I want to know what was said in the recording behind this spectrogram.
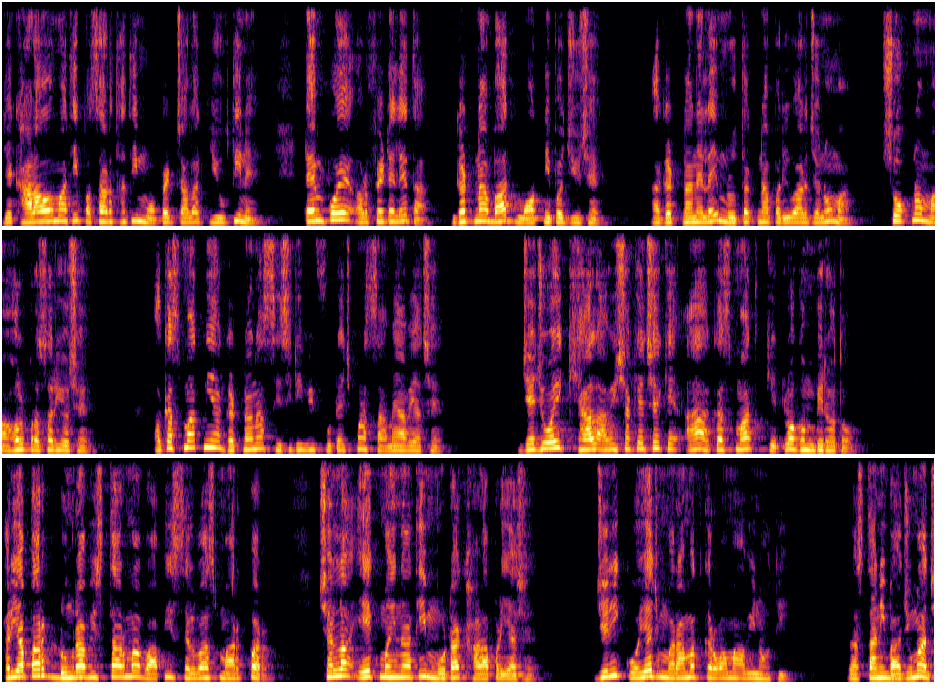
જે ખાડાઓમાંથી પસાર થતી મોપેડ ચાલક યુવતીને ટેમ્પોએ અડફેટે લેતા ઘટના બાદ મોત નીપજ્યું છે. આ ઘટનાને લઈ મૃતકના પરિવારજનોમાં શોકનો માહોલ પ્રસર્યો છે. અકસ્માતની આ ઘટનાના સીસીટીવી ફૂટેજ પણ સામે આવ્યા છે. જે જોઈ ખ્યાલ આવી શકે છે કે આ અકસ્માત કેટલો ગંભીર હતો. હરિયાપાર્ક ડુંગરા વિસ્તારમાં વાપી સેલવાસ માર્ગ પર છેલ્લા એક મહિનાથી મોટા ખાડા પડ્યા છે, જેની કોઈ જ મરામત કરવામાં આવી નહોતી. રસ્તાની બાજુમાં જ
